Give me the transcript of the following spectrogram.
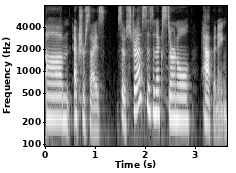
Um, exercise. So, stress is an external happening.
